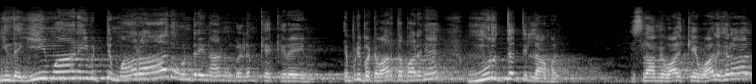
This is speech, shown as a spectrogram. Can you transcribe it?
இந்த ஈமானை விட்டு மாறாத ஒன்றை நான் உங்களிடம் கேட்கிறேன். எப்படிப்பட்ட வார்த்தை பாருங்க? முருத்தத் இல்லாமல். இஸ்லாமிய வாழ்க்கையை வாழுகிறாள்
